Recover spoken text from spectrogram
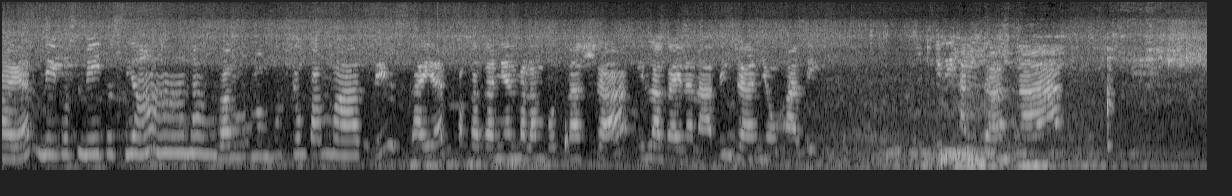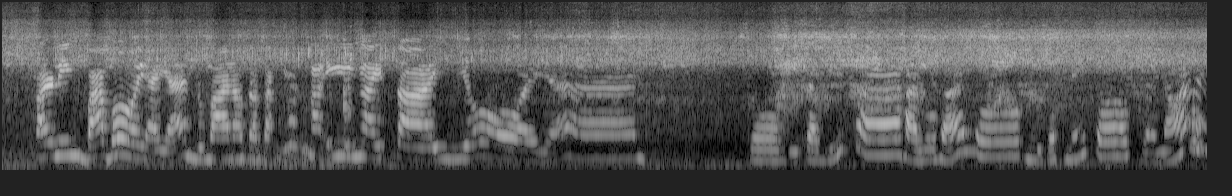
Ayan, mikos-mikos yan hanggang lumambot yung kamatis. Ayan, pagka ganyan malambot na siya, ilagay na natin dyan yung ating inihanda na karning baboy. Ayan, dumaan ang sasakyan. Maingay tayo. Ayan. So, gisa-gisa, halo-halo, mikos-mikos, ganon.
